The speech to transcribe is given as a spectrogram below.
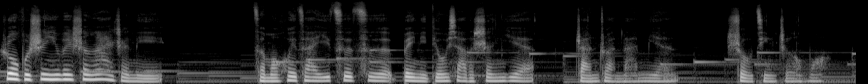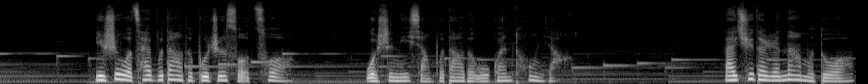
若不是因为深爱着你，怎么会在一次次被你丢下的深夜辗转难眠，受尽折磨？你是我猜不到的不知所措，我是你想不到的无关痛痒。来去的人那么多，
